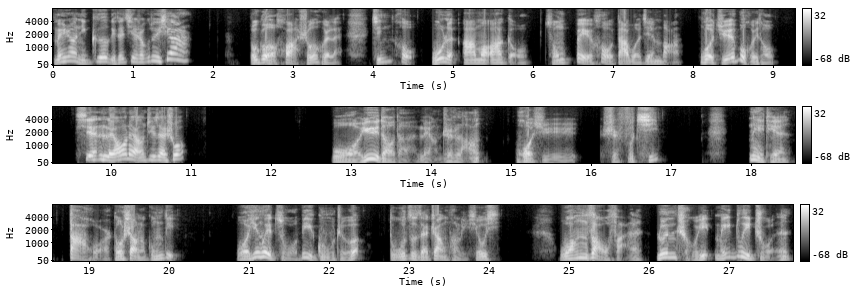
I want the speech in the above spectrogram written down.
没让你哥给他介绍个对象？不过话说回来，今后无论阿猫阿狗从背后搭我肩膀，我绝不回头，先聊两句再说。我遇到的两只狼，或许是夫妻。那天。大伙儿都上了工地，我因为左臂骨折，独自在帐篷里休息。汪造反抡锤没对准，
